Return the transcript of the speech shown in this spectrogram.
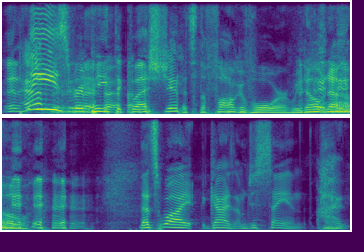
Please repeat the question. It's the fog of war. We don't know. That's why, guys. I'm just saying. I,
